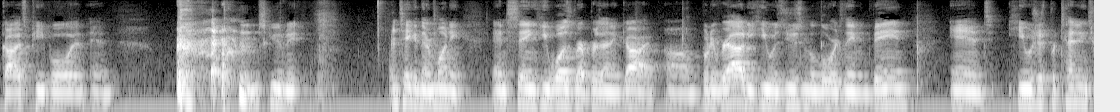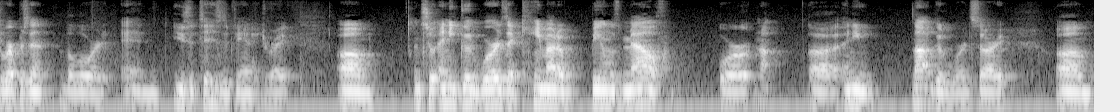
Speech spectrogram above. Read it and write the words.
God's people and, and excuse me, and taking their money and saying he was representing God. Um, but in reality, he was using the Lord's name in vain, and he was just pretending to represent the Lord and use it to his advantage, right? Um, and so any good words that came out of Balaam's mouth, or not uh, any not good words, sorry, um,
